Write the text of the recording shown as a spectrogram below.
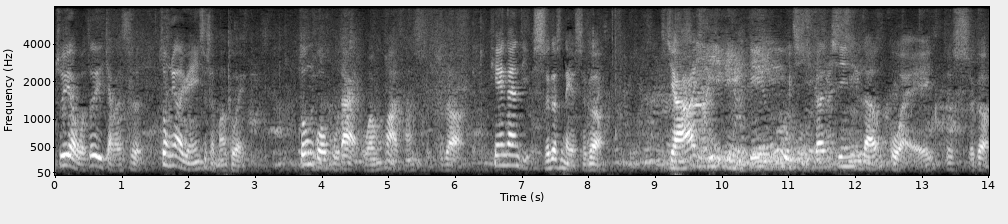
注意啊，我这里讲的是重要的原因是什么？各位，中国古代文化常识知道，天干地十个是哪十个？甲乙丙丁戊己庚辛壬癸，这十个。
